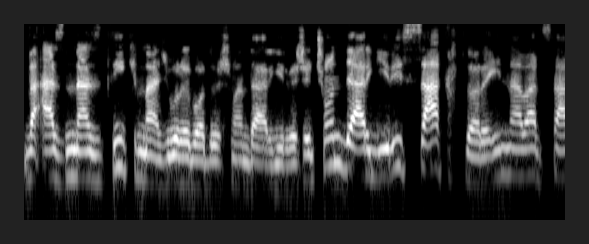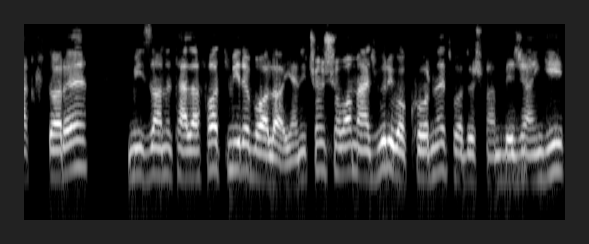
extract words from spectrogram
و از نزدیک مجبور با دشمن درگیر بشه. چون درگیری سقف داره. این نبرد سقف داره میزان تلفات میره بالا. یعنی چون شما مجبوری با کرنت با دشمن بجنگی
